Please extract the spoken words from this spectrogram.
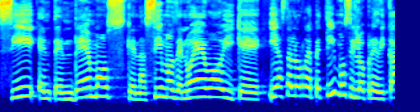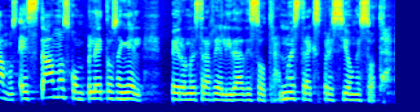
Si entendemos que nacimos de nuevo y que y hasta lo repetimos y lo predicamos, estamos completos en él, pero nuestra realidad es otra, nuestra expresión es otra.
